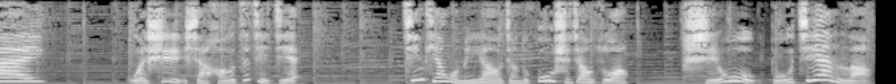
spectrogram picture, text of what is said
嗨，我是小猴子姐姐。今天我们要讲的故事叫做《食物不见了》。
